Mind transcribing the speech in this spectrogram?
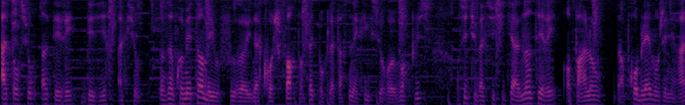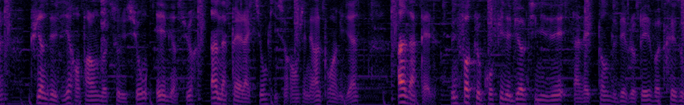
attention, intérêt, désir, action. Dans un premier temps, mais il vous faudra une accroche forte en fait pour que la personne clique sur euh, voir plus. Ensuite, tu vas susciter un intérêt en parlant d'un problème en général, puis un désir en parlant de votre solution et bien sûr un appel à l'action qui sera en général pour un vidéaste un appel. Une fois que le profil est bien optimisé, ça va être temps de développer votre réseau.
